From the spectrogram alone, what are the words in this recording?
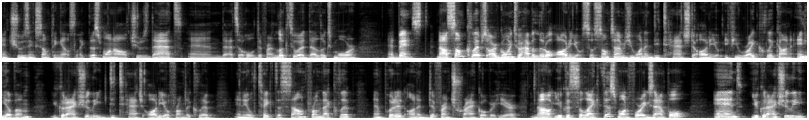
and choosing something else. Like this one, I'll choose that, and that's a whole different look to it that looks more advanced. Now, some clips are going to have a little audio, so sometimes you want to detach the audio. If you right click on any of them, you could actually detach audio from the clip and it'll take the sound from that clip and put it on a different track over here. Now, you could select this one, for example, and you could actually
